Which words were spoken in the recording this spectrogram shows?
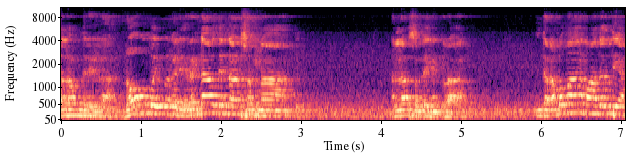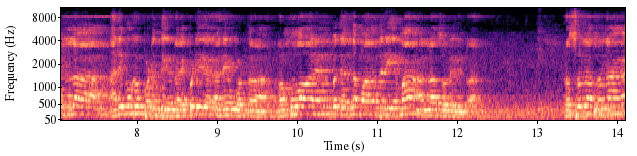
அல்ஹம்துலில்லா. நோன்பு வைப்பது ரெண்டாவது என்னன்னு சொன்னால் அல்லாஹ் சொல்லுகின்றான் இந்த ரமவான மாதத்தை அல்லாஹ் அறிமுகப்படுத்துகின்றான். எப்படி அறிமுகப்படுத்துகிறான் ரமவான் என்பது எந்த மாதம் தெரியுமா? அல்லாஹ் சொல்லுகின்றான். ரசோல்லா சொன்னாங்க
